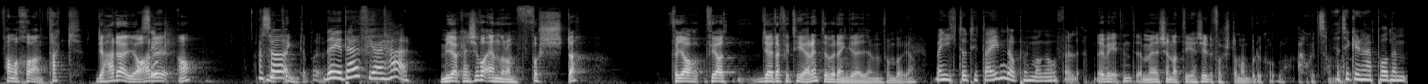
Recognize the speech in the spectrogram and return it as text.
Fan vad skönt, tack. Det hade jag, jag hade... Se. Ja. Alltså, jag tänkte på det. det är därför jag är här. Men jag kanske var en av de första. För jag, för jag, jag reflekterar inte över den grejen från början. Men gick du att titta in då på hur många hon följde? Jag vet inte, men jag känner att det kanske är det första man borde kolla. Ah, skitsamma. Jag tycker den här podden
